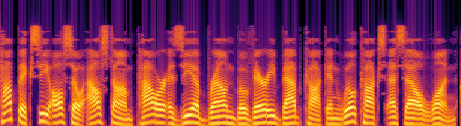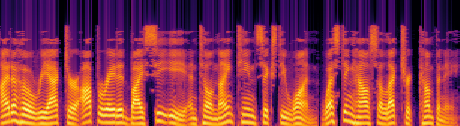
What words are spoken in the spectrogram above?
Topic see also Alstom Power ASEA Brown Boveri Babcock and Wilcox SL-1 Idaho reactor operated by CE until 1961 Westinghouse Electric Company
